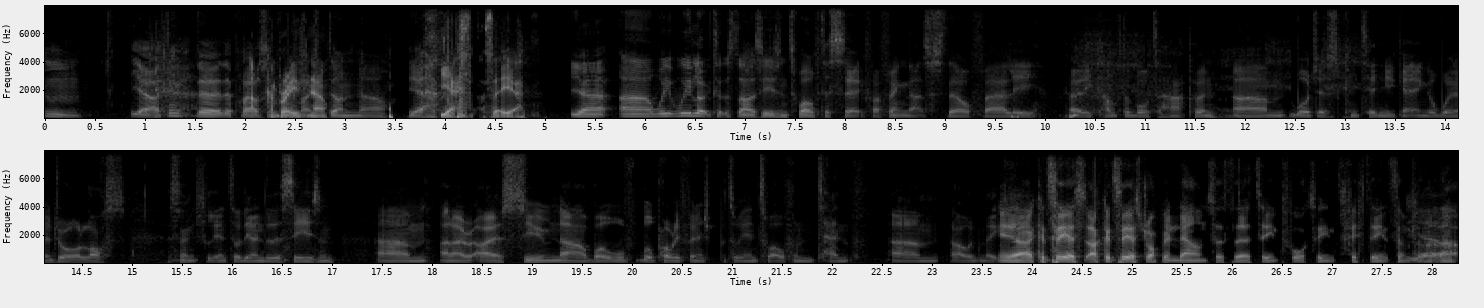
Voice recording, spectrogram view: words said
Mm. Yeah, I think the the playoffs can are pretty breathe much now. done now. Yeah. Yes, that's it. Yeah. Yeah, uh, we we looked at the start of the season twelve to six. I think that's still fairly fairly comfortable to happen. Um, we'll just continue getting a win, a draw, a loss, essentially until the end of the season. Um, and I, I assume now, but we'll we'll probably finish between twelfth and tenth. Um, I would make Yeah, I could see us. I could see us dropping down to thirteenth, fourteenth, fifteenth, something yeah, like that.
